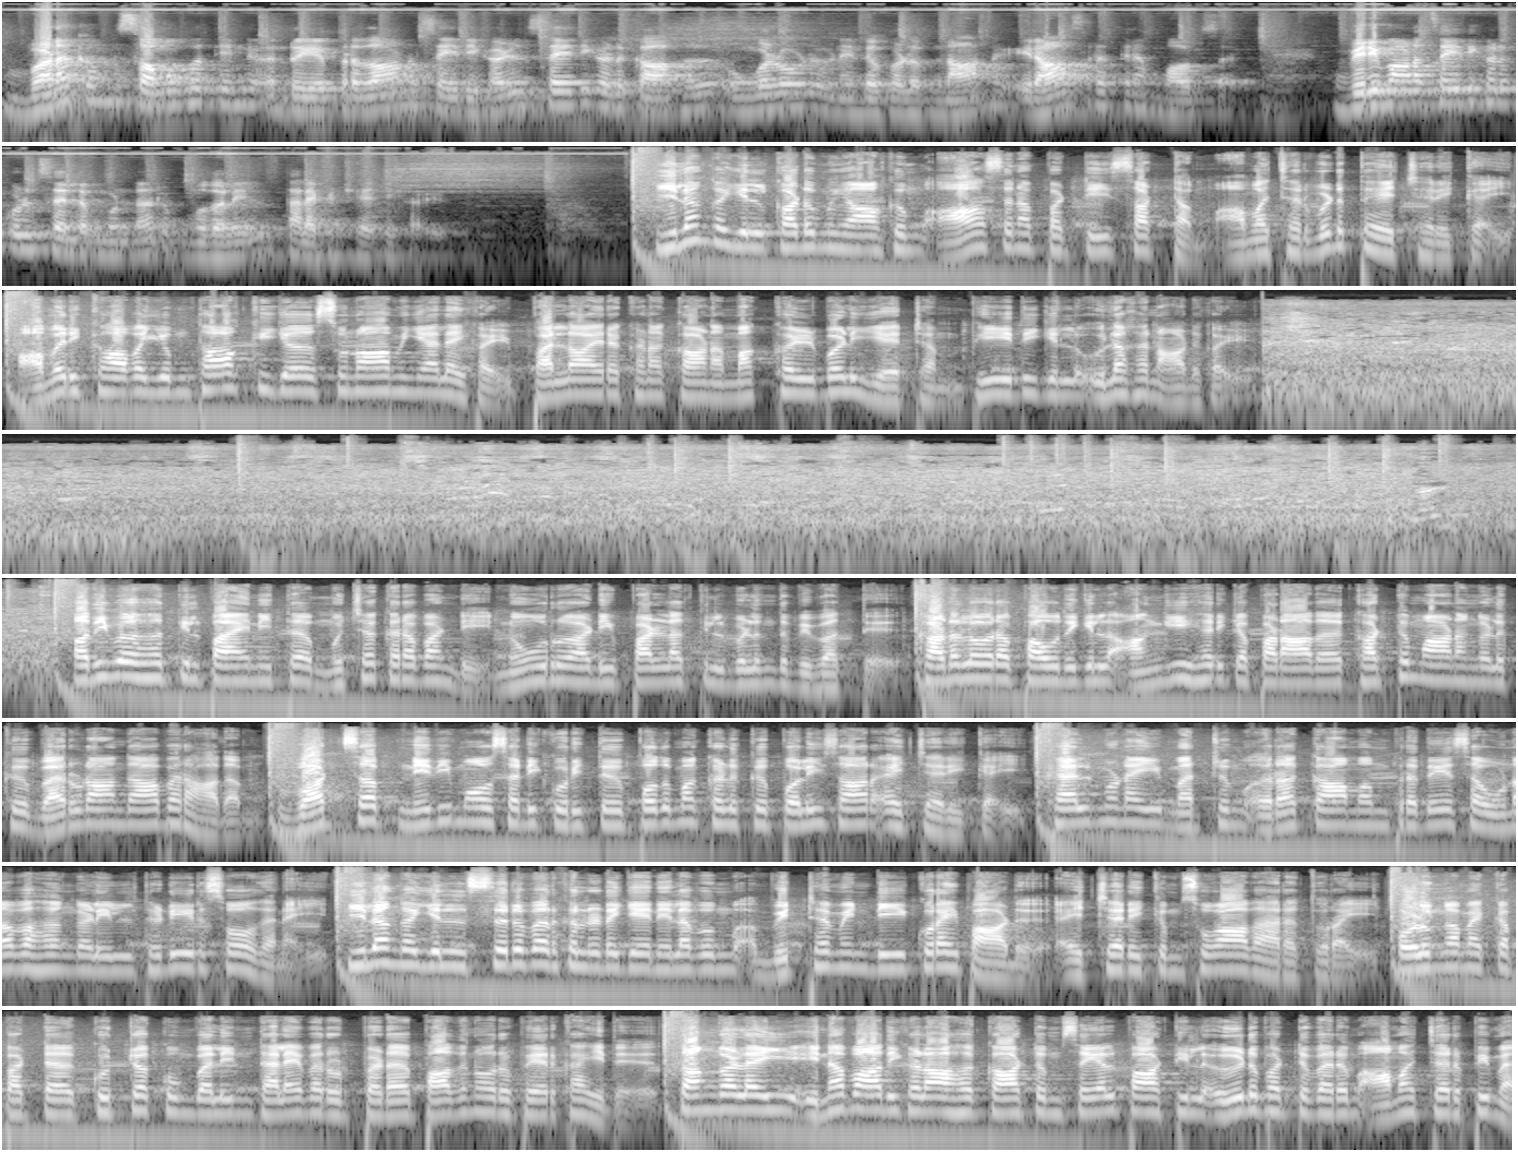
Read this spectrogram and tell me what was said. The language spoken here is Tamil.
வணக்கம் சமூகத்தின் இன்றைய பிரதான செய்திகள். செய்திகளுக்காக உங்களோடு இணைந்து கொள்ளும் நான் இராசரத்தினம் மௌசர் விரிவான செய்திகளுக்குள் செல்லும் முன்னர் முதலில் தலைப்புச் செய்திகள். இலங்கையில் கடுமையாகும் ஆசனப்பட்டி சட்டம் அமைச்சர் விடுத்த எச்சரிக்கை. அமெரிக்காவையும் தாக்கிய சுனாமி அலைகள் பல்லாயிரக்கணக்கான மக்கள் வெளியேற்றம் பீதியில் உலக நாடுகள். பதிவேகத்தில் பயணித்த முச்சக்கர வண்டி நூறு அடி பள்ளத்தில் விழுந்து விபத்து. கடலோர பகுதியில் அங்கீகரிக்கப்படாத கட்டுமானங்களுக்கு வருடாந்த அபராதம். வாட்ஸ்அப் நிதி மோசடி குறித்து பொதுமக்களுக்கு போலீசார் எச்சரிக்கை. கல்முனை மற்றும் இறக்காமம் பிரதேச உணவகங்களில் திடீர் சோதனை. இலங்கையில் சிறுவர்களிடையே நிலவும் விட்டமின் டி குறைபாடு எச்சரிக்கும் சுகாதாரத்துறை. ஒழுங்கமைக்கப்பட்ட குற்ற கும்பலின் தலைவர் உட்பட பதினோரு பேர் கைது. தங்களை இனவாதிகளாக காட்டும் செயல்பாட்டில் ஈடுபட்டு வரும் அமைச்சர் பிமல்.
